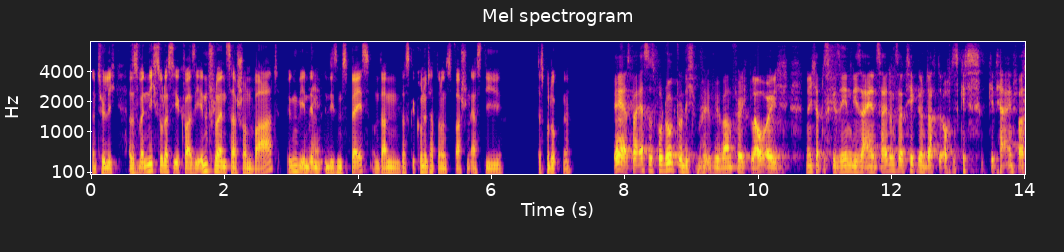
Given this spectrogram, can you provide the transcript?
natürlich. Also es war nicht so, dass ihr quasi Influencer schon wart, irgendwie in, dem, nee. in diesem Space und dann das gegründet habt, sondern es war schon erst die, das Produkt, ne? Ja, ja, es war erstes Produkt und ich, wir waren völlig blauäugig. Ne, ich habe das gesehen, dieser eine Zeitungsartikel und dachte, ach, das geht, geht ja einfach.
